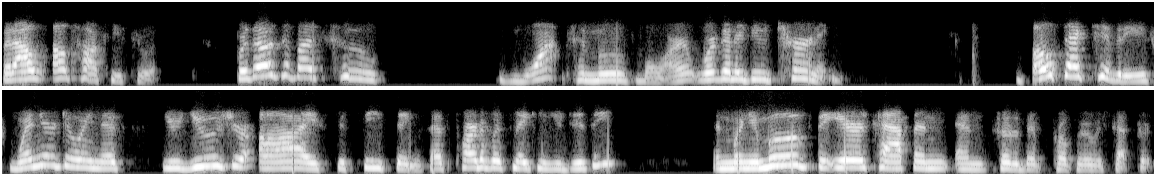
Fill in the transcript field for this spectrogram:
But I'll, I'll talk you through it. For those of us who want to move more, we're going to do turning. Both activities, when you're doing this, you use your eyes to see things. That's part of what's making you dizzy. And when you move, the ears happen and sort of the proprioceptors.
